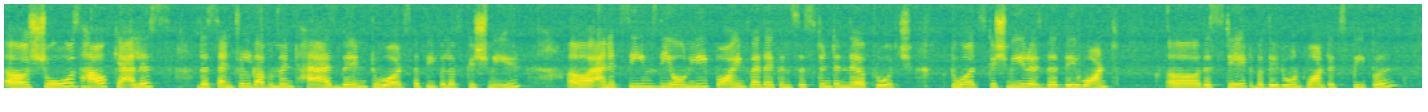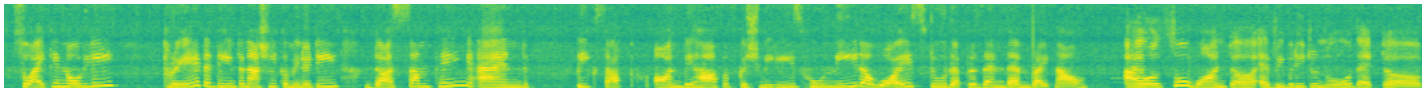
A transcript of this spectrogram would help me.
uh, shows how callous the central government has been towards the people of Kashmir. Uh, and it seems the only point where they're consistent in their approach towards Kashmir is that they want uh, the state, but they don't want its people. So I can only pray that the international community does something and speaks up on behalf of Kashmiris who need a voice to represent them right now. I also want uh, everybody to know that, uh,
